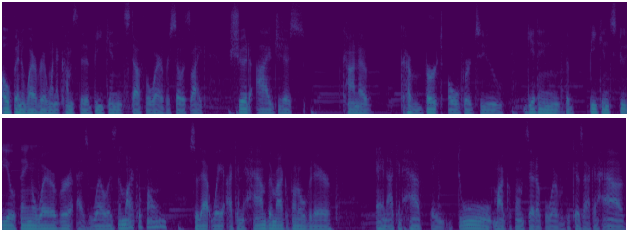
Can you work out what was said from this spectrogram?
open wherever when it comes to the BEACN stuff or wherever. So it's like, should I just kind of convert over to getting the BEACN studio thing or wherever as well as the microphone? So that way I can have the microphone over there and I can have a dual microphone setup or whatever because I can have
